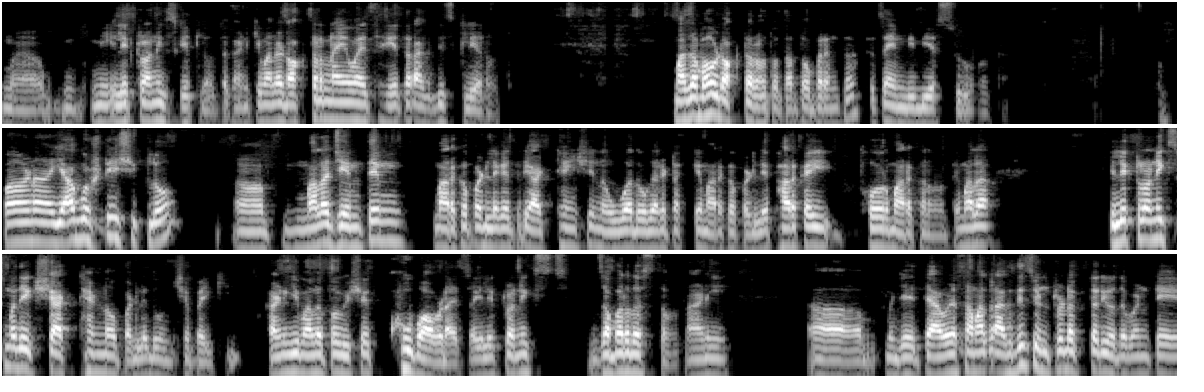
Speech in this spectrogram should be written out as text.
मी इलेक्ट्रॉनिक्स घेतलं होतं कारण की मला डॉक्टर नाही व्हायचं हे तर अगदीच क्लिअर होतं. माझा भाऊ डॉक्टर होत होता तोपर्यंत. त्याचा एमबीबीएस सुरू होता. पण या गोष्टी शिकलो. मला जेमतेम मार्क पडले काहीतरी अठ्ठ्याऐंशी नव्वद वगैरे टक्के मार्क पडले. फार काही थोर मार्क नव्हते. मला इलेक्ट्रॉनिक्समध्ये एकशे अठ्ठ्याण्णव पडले दोनशे पैकी. कारण की मला तो विषय खूप आवडायचा. इलेक्ट्रॉनिक्स जबरदस्त होता. आणि म्हणजे त्यावेळेस आम्हाला अगदीच इंट्रोडक्टरी होतं पण ते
